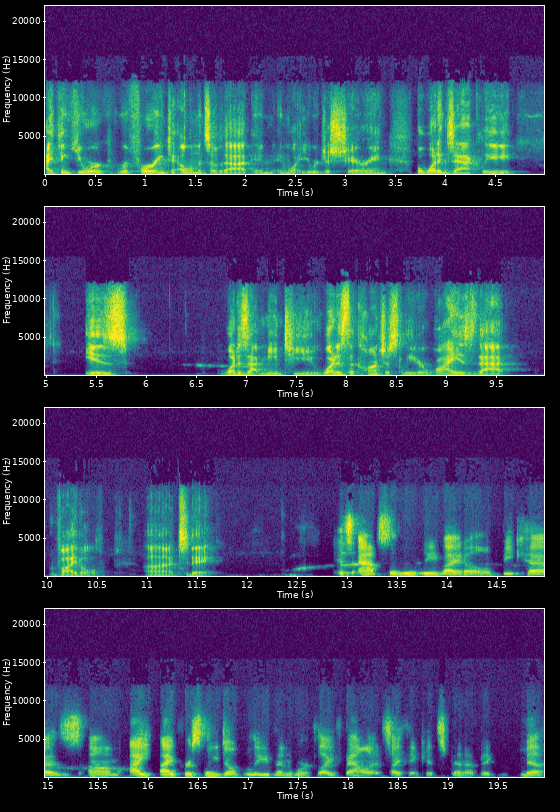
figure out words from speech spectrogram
I think you were referring to elements of that in, in what you were just sharing. But what exactly is what does that mean to you? What is the conscious leader? Why is that vital uh, today? It's absolutely vital because um, I, I personally don't believe in work life balance. I think it's been a big myth.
